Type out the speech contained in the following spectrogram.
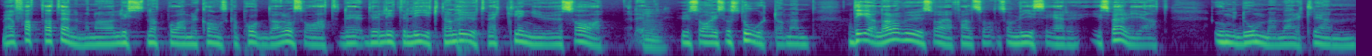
Men jag har fattat det när man har lyssnat på amerikanska poddar och så att det, det är lite liknande utveckling i USA. Eller, USA är så stort då, men delar av USA i alla fall som, som vi ser i Sverige att ungdomen verkligen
